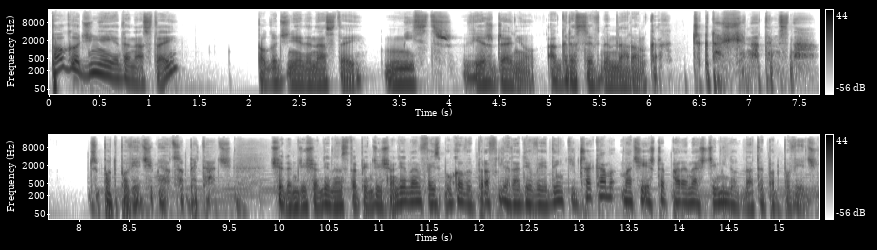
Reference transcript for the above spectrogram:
Po godzinie 11 po godzinie 11 mistrz w jeżdżeniu agresywnym na rolkach. Czy ktoś się na tym zna? Czy podpowiecie mi o co pytać? 71 151, facebookowy profil radiowej jedynki. Czekam, macie jeszcze paręnaście minut na te podpowiedzi.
